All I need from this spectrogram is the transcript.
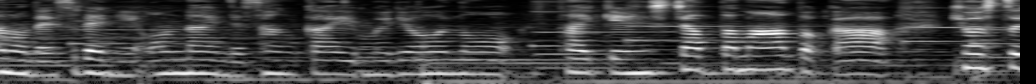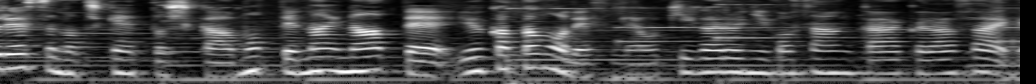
なのですでにオンラインで3回無料の体験しちゃったなとか教室レッスンのチケットしか持ってないなっていう方もですねお気軽にご参加ください。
